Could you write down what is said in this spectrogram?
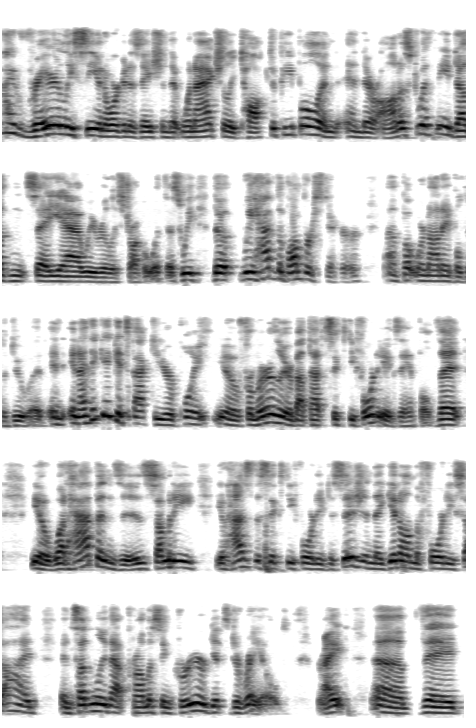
I rarely see an organization that when I actually talk to people and, and they're honest with me doesn't say, yeah, we really struggle with this. We the we have the bumper sticker, uh, but we're not able to do it. And and I think it gets back to your point, you know, from earlier about that 60-40 example that, you know, what happens is somebody, you know, has the 60-40 decision, they get on the 40 side and suddenly that promising career gets derailed, right? Um, that,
